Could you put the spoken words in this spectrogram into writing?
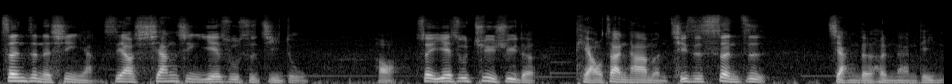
真正的信仰是要相信耶稣是基督。好，所以耶稣继续的挑战他们，其实甚至讲的很难听。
